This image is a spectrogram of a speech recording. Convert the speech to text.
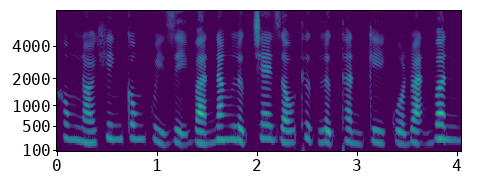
Không nói khinh công quỷ dị và năng lực che giấu thực lực thần kỳ của đoạn vân.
